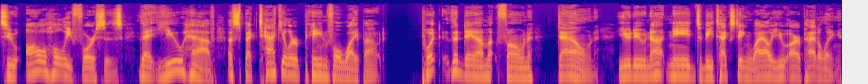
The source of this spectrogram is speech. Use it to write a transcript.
to all holy forces that you have a spectacular, painful wipeout. Put the damn phone down. You do not need to be texting while you are pedaling.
